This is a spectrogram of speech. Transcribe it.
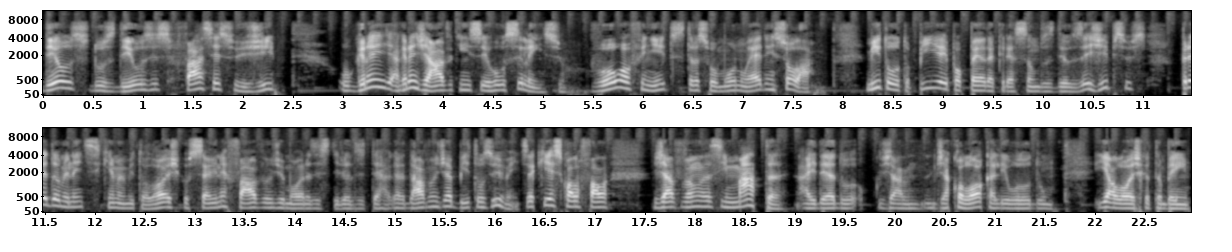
deus dos deuses, faz ressurgir o grande, a grande ave que encerrou o silêncio. Voou ao finito e se transformou no Éden solar. Mito ou utopia, epopeia da criação dos deuses egípcios, predominante esquema mitológico, céu inefável onde moram as estrelas e terra agradável onde habitam os viventes. Aqui a escola fala, já vamos assim, mata a ideia do. Já, já coloca ali o Olodum e a lógica também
